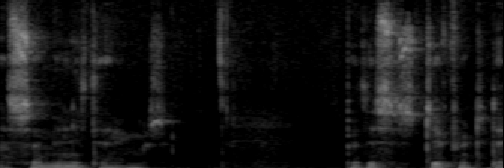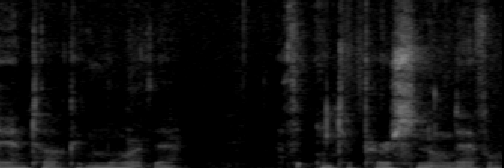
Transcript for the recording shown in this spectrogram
uh, so many things. But this is different today. I'm talking more of the, the interpersonal level,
